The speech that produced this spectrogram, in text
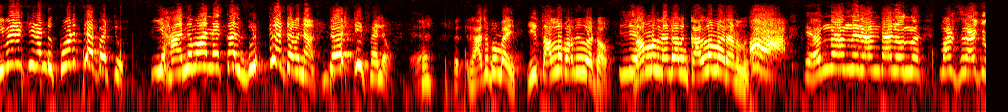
ఇవరికి రెండు కొడితే బచ్చు ഈ ഹനുമാനേക്കാൾ വൃത്തികെട്ടവനാ ഡേർട്ടി രാജപ്പമ്പായി ഈ തള്ള പറഞ്ഞു കേട്ടോ നമ്മൾ രണ്ടാളും കള്ളന്മാരാണെന്ന് എന്നാന്ന് രണ്ടാലും ഒന്ന് മനസ്സിലാക്കി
